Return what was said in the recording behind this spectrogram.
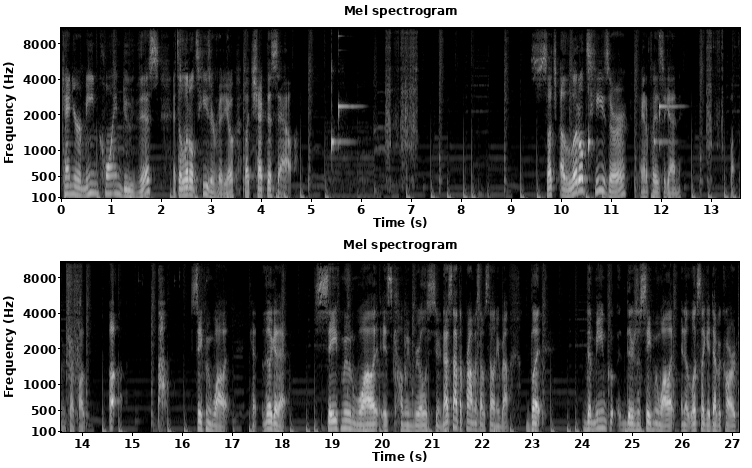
Can your meme coin do this? It's a little teaser video, but check this out. Such a little teaser. I gotta play this again. Let me uh, try to pause. Oh, oh. Uh, SafeMoon Wallet. Okay, look at that. SafeMoon Wallet is coming real soon. That's not the promise I was telling you about, but the meme. There's a SafeMoon Wallet, and it looks like a debit card.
